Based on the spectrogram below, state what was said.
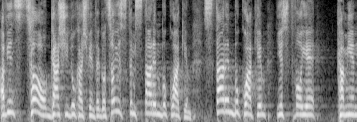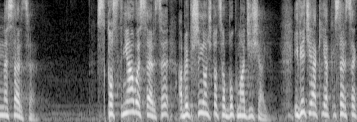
A więc co gasi Ducha Świętego? Co jest z tym starym bukłakiem? Starym bukłakiem jest Twoje kamienne serce skostniałe serce, aby przyjąć to, co Bóg ma dzisiaj. I wiecie, jak, jak serce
